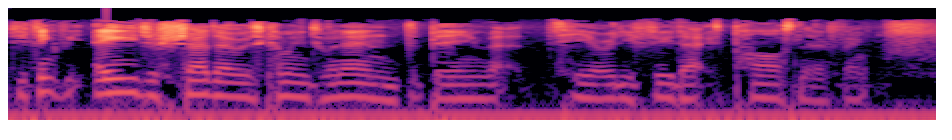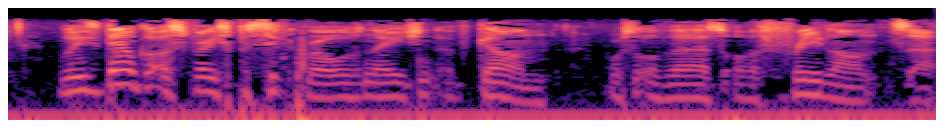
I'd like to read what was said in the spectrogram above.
Do you think the age of Shadow is coming to an end, being that he already figured out his past and everything? Well, he's now got a very specific role as an agent of gun, or sort of a sort of a freelancer,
